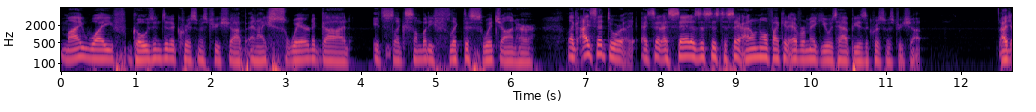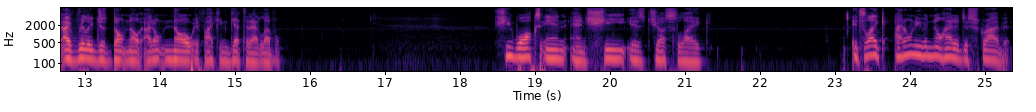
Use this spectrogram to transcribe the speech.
my wife goes into the Christmas tree shop and I swear to God it's like somebody flicked a switch on her. Like I said to her, I said, as sad as this is to say, I don't know if I could ever make you as happy as a Christmas tree shop. I, I really just don't know. I don't know if I can get to that level. She walks in and she is just like, it's like, I don't even know how to describe it.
